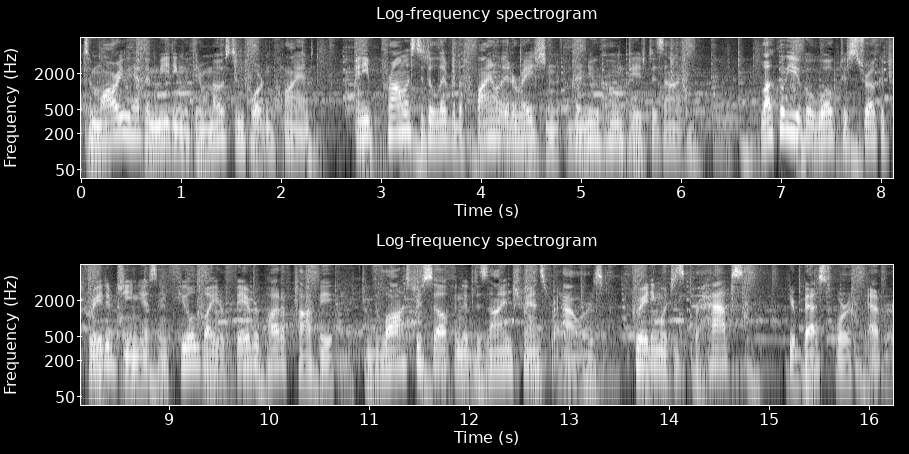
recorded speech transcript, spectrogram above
tomorrow you have a meeting with your most important client and you've promised to deliver the final iteration of their new homepage design. Luckily, you've awoke to a stroke of creative genius and fueled by your favorite pot of coffee, you've lost yourself into design transfer hours, creating what is perhaps your best work ever.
